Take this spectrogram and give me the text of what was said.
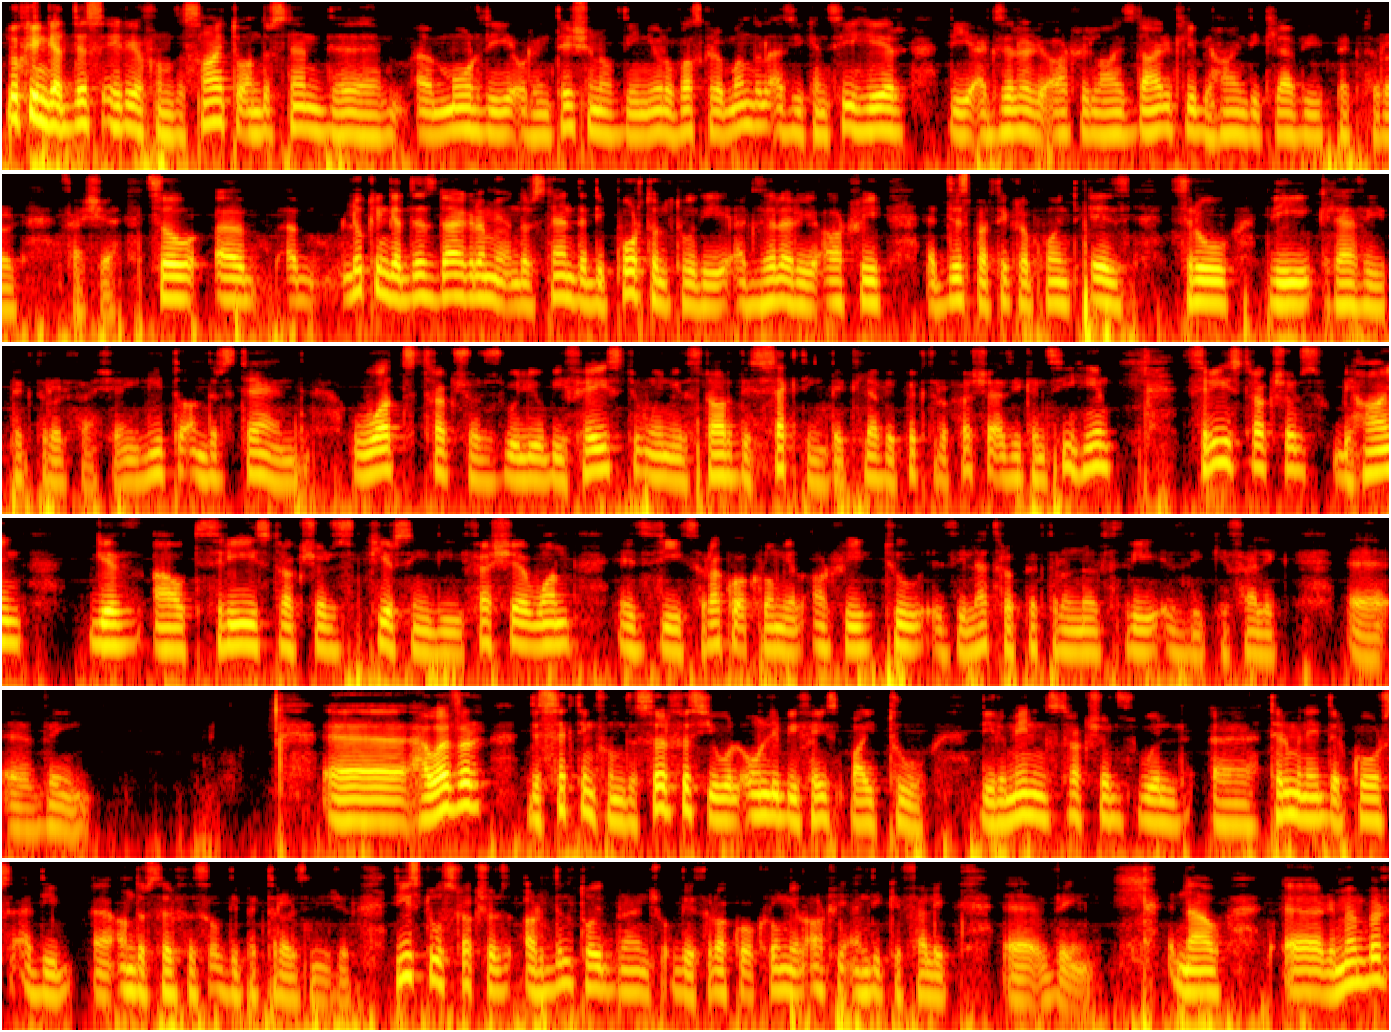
Looking at this area from the side to understand uh, uh, more the orientation of the neurovascular bundle, as you can see here, the axillary artery lies directly behind the clavipectoral fascia. So, uh, um, looking at this diagram, you understand that the portal to the axillary artery at this particular point is through the clavipectoral fascia. You need to understand what structures will you be faced when you start dissecting the clavipectoral fascia. As you can see here, three structures behind give out three structures piercing the fascia. One is the thoracoacromial artery, two is the lateral pectoral nerve, three is the cephalic uh, uh, vein. Uh, however, dissecting from the surface, you will only be faced by two. The remaining structures will uh, terminate their course at the uh, undersurface of the pectoralis major. These two structures are deltoid branch of the thoracoacromial artery and the cephalic uh, vein. Now, remember,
